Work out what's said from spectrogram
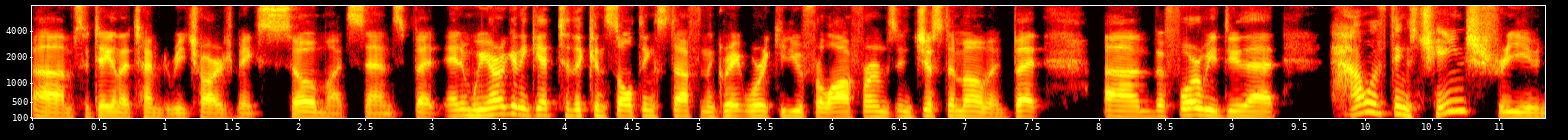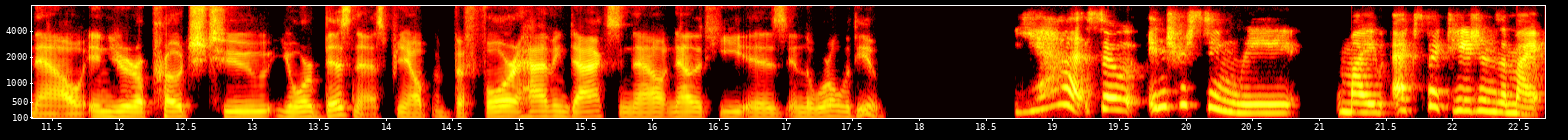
Um, so taking that time to recharge makes so much sense. But and we are going to get to the consulting stuff and the great work you do for law firms in just a moment. But um, before we do that, how have things changed for you now in your approach to your business? You know, before having Dax and now now that he is in the world with you. Yeah. So interestingly, my expectations and my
